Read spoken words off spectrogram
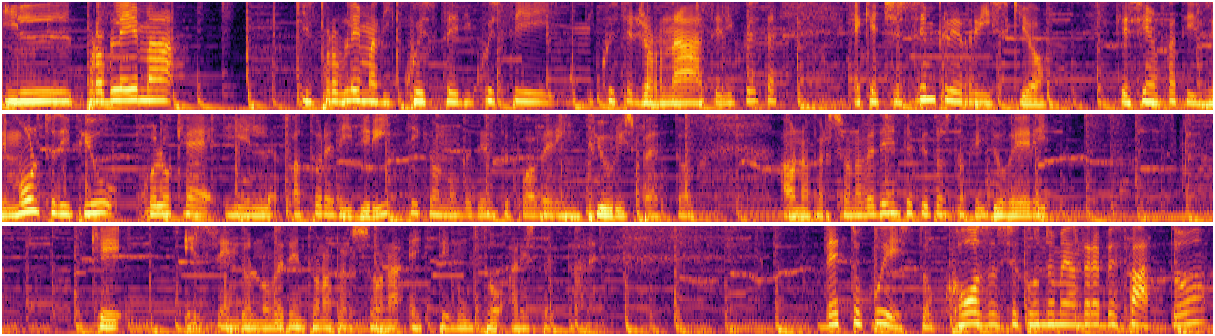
il problema, il problema di, queste, di, questi- di queste giornate, di queste, è che c'è sempre il rischio che si enfatizzi molto di più quello che è il fattore dei diritti che un non vedente può avere in più rispetto a una persona vedente piuttosto che i doveri che essendo il non vedente una persona è tenuto a rispettare. Detto questo, cosa secondo me andrebbe fatto?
